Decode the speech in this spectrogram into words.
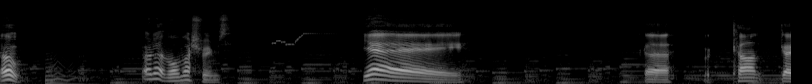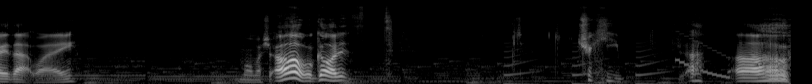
Oh. Oh no, more mushrooms. Yay! Uh, we can't go that way. More mushrooms. Oh god, it's tricky. Uh, oh.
